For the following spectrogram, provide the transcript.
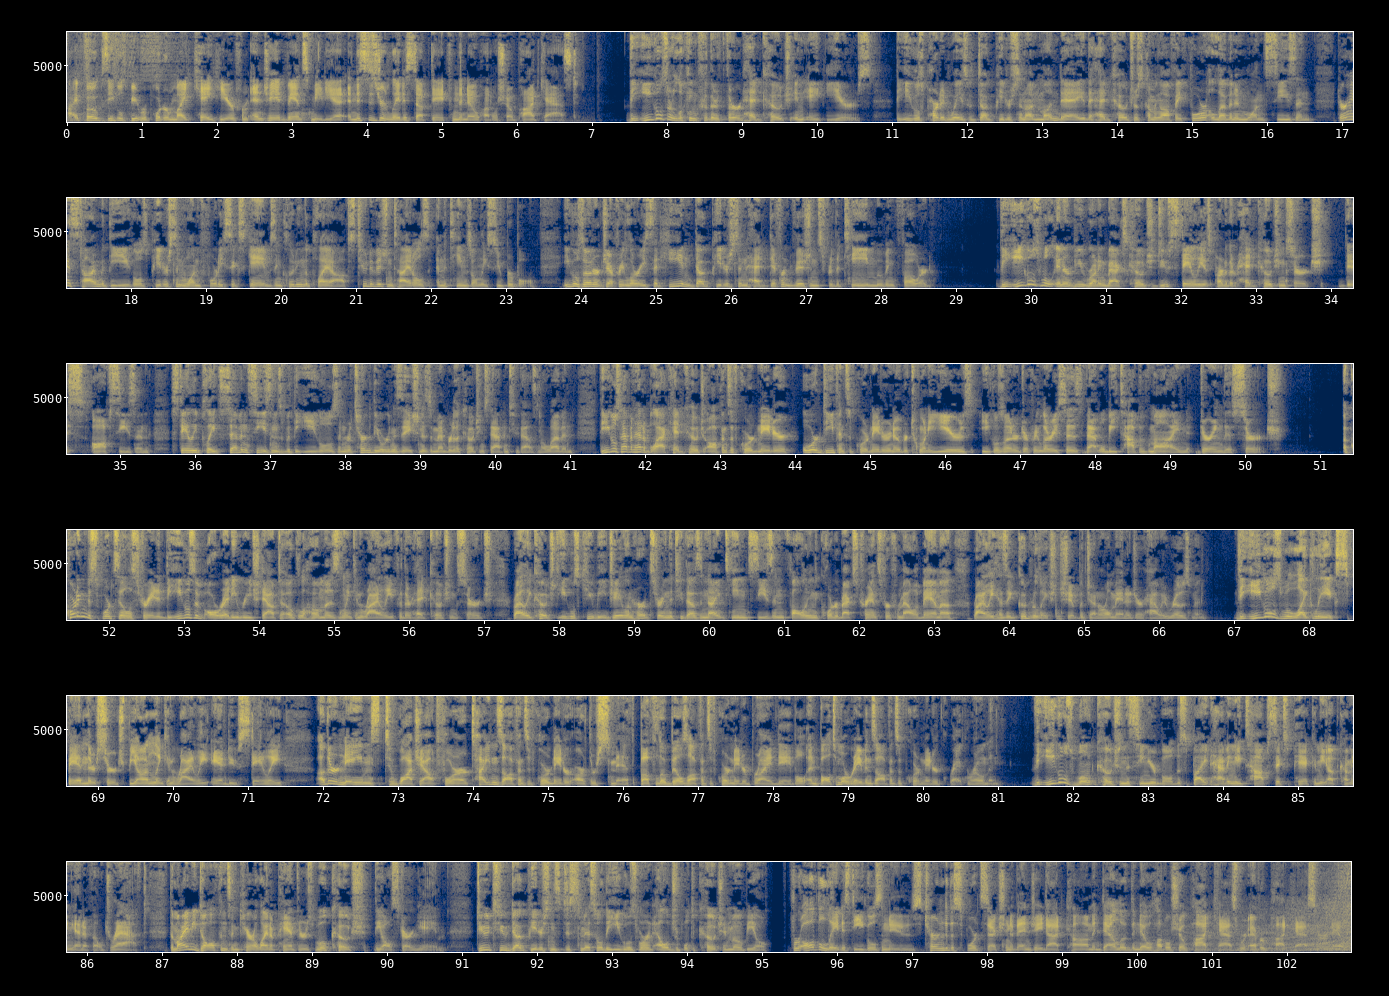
Hi, folks. Eagles beat reporter Mike Kaye here from NJ Advance Media, and this is your latest update from the No Huddle Show podcast. The Eagles are looking for their third head coach in eight years. The Eagles parted ways with Doug Pederson on Monday. The head coach was coming off a 4 11 1 season. During his time with the Eagles, Pederson won 46 games, including the playoffs, two division titles, and the team's only Super Bowl. Eagles owner Jeffrey Lurie said he and Doug Pederson had different visions for the team moving forward. The Eagles will interview running backs coach Duce Staley as part of their head coaching search this offseason. Staley played seven seasons with the Eagles and returned to the organization as a member of the coaching staff in 2011. The Eagles haven't had a black head coach, offensive coordinator, or defensive coordinator in over 20 years. Eagles owner Jeffrey Lurie says that will be top of mind during this search. According to Sports Illustrated, the Eagles have already reached out to Oklahoma's Lincoln Riley for their head coaching search. Riley coached Eagles QB Jalen Hurts during the 2019 season following the quarterback's transfer from Alabama. Riley has a good relationship with general manager Howie Roseman. The Eagles will likely expand their search beyond Lincoln Riley and Duce Staley. Other names to watch out for are Titans offensive coordinator Arthur Smith, Buffalo Bills offensive coordinator Brian Daboll, and Baltimore Ravens offensive coordinator Greg Roman. The Eagles won't coach in the Senior Bowl despite having a top six pick in the upcoming NFL draft. The Miami Dolphins and Carolina Panthers will coach the All Star game. Due to Doug Pederson's dismissal, the Eagles weren't eligible to coach in Mobile. For all the latest Eagles news, turn to the sports section of NJ.com and download the No Huddle Show podcast wherever podcasts are available.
